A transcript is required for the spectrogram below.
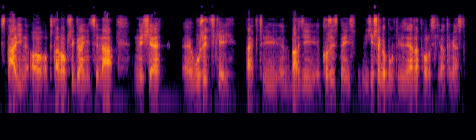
Stalin obstawał przy granicy na Nysie e, Łużyckiej, tak, czyli bardziej korzystnej z dzisiejszego punktu widzenia dla Polski. Natomiast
